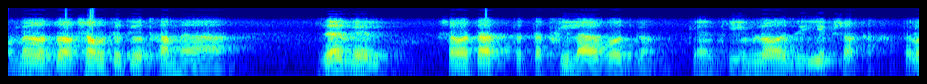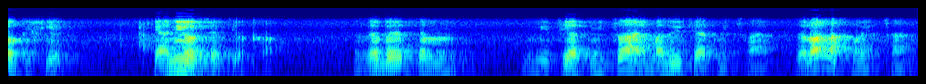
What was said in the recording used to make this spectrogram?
אומר לו, "טוב, עכשיו הוצאתי אותך מהזבל, עכשיו אתה תתחיל לעבוד גם, כן? כי אם לא, זה אי אפשר ככה, אתה לא תחיה, כי אני הוצאתי אותך. זה בעצם יציאת מצרים, מה זה יציאת מצרים? זה לא אנחנו יצאנו.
